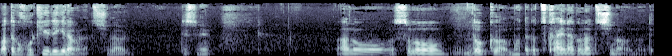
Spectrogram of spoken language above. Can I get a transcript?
全く補給できなくなってしまうですね。あのそのドックは全く使えなくなってしまうので。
